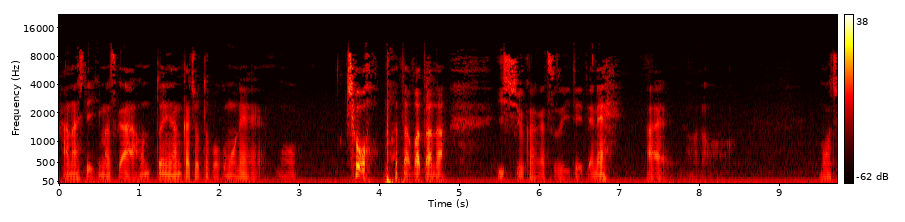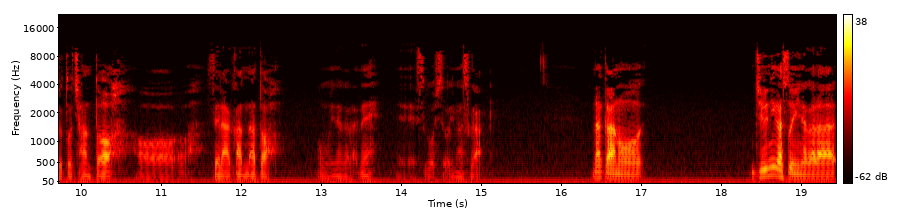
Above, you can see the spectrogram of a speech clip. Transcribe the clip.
話していきますが、本当になんかちょっと僕もね、もう、超バタバタな一週間が続いていてね、はい、もうちょっとちゃんと、せなあかんなと思いながらね、えー過ごしておりますが、なんかあの、12月と言いながら、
